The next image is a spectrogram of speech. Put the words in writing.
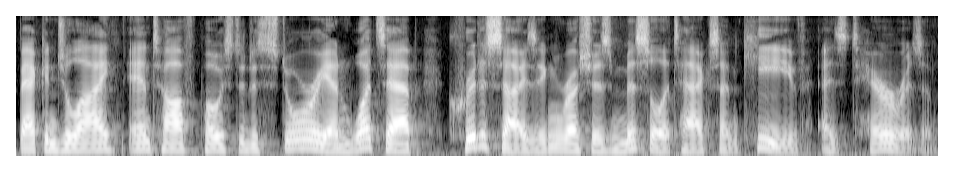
Back in July, Antov posted a story on WhatsApp criticizing Russia's missile attacks on Kiev as terrorism.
